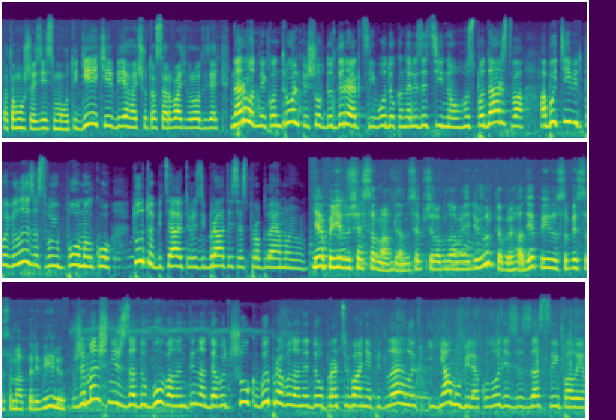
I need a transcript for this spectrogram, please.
Потому что здесь могут и дети бегать, что-то сорвать, в рот взять. Народний контроль пішов до дирекції водоканалізаційного господарства, аби ті відповіли за свою помилку. Тут обіцяють розібратися з проблемою. Я поїду зараз сама гляну. Це вчора була моя дежурка бригади, я поїду особисто сама перевірю. Вже менш ніж за добу Валентина Давидчук виправила недоопрацювання підлеглих і яму біля колодязя засипали.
